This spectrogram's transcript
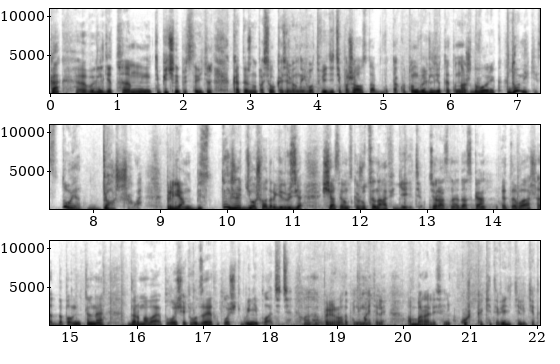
Как э, выглядит э, типичный представитель коттеджного поселка Зеленый? Вот видите, пожалуйста, вот так вот он выглядит. Это наш дворик. Домики стоят дешево. Прям бесстыже дешево, дорогие друзья. Сейчас я вам скажу цена, офигеете. Террасная доска – это ваша дополнительная дармовая площадь. Вот за эту площадь вы не платите. Природа, понимаете ли, оборались. Они кукушки какие-то, видите, летит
